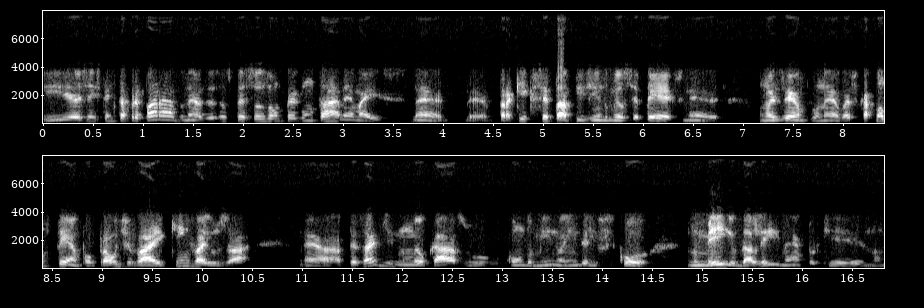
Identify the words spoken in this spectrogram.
e a gente tem que estar preparado, né? Às vezes as pessoas vão perguntar, né, mas né, é, para que, que você está pedindo meu CPF, né? Um exemplo, né? Vai ficar quanto tempo? Para onde vai? Quem vai usar? É, apesar de, no meu caso, o condomínio ainda ele ficou no meio da lei, né, porque não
